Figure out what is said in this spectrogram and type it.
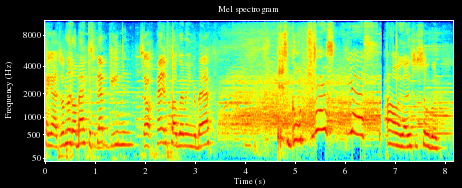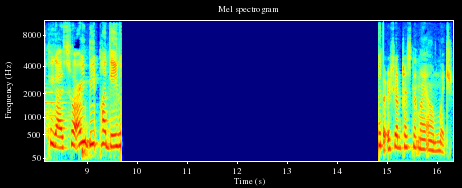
Hey guys, I'm gonna go back to Pleb Gaming. So, hey, Pleb Gaming, you're back. Yes, a gold chest! Yes! Oh my god, this is so good. Okay guys, so I already beat Pleb Gaming. I just gotta test out my um witch.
